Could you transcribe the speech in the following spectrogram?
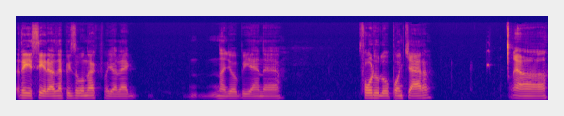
részére az epizódnak, vagy a legnagyobb ilyen uh, fordulópontjára. Uh,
